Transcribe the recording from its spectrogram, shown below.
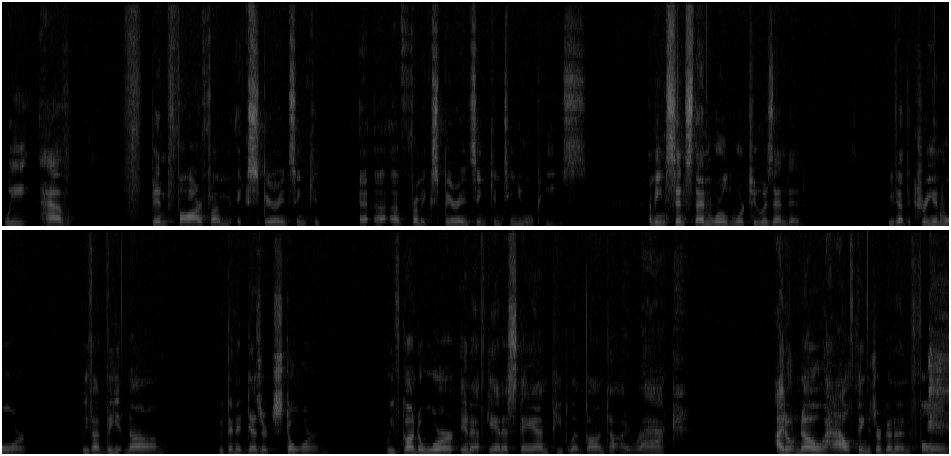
we have been far from experiencing, uh, uh, from experiencing continual peace. I mean, since then, World War II has ended. We've had the Korean War. We've had Vietnam. We've been at Desert Storm. We've gone to war in Afghanistan. People have gone to Iraq. I don't know how things are going to unfold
